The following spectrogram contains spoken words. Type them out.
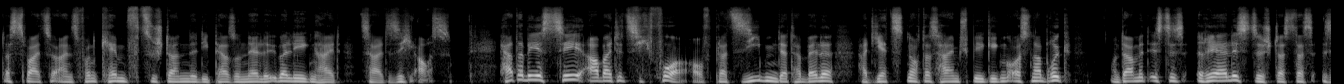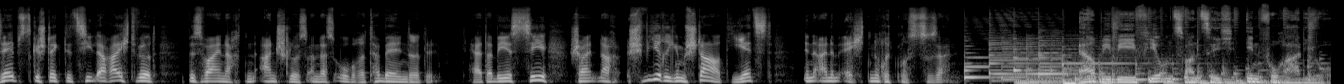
das 2 zu 1 von Kempf zustande. Die personelle Überlegenheit zahlte sich aus. Hertha BSC arbeitet sich vor auf Platz 7 der Tabelle, hat jetzt noch das Heimspiel gegen Osnabrück. Und damit ist es realistisch, dass das selbstgesteckte Ziel erreicht wird, bis Weihnachten Anschluss an das obere Tabellendrittel. Hertha BSC scheint nach schwierigem Start jetzt in einem echten Rhythmus zu sein. RBB 24 Inforadio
